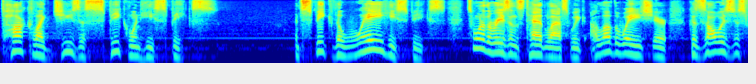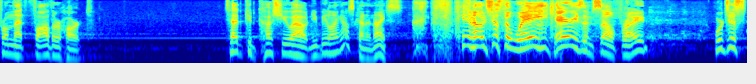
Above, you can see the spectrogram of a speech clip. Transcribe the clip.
Talk like Jesus, speak when he speaks, and speak the way he speaks. It's one of the reasons Ted last week, I love the way he shared, because it's always just from that father heart. Ted could cuss you out, and you'd be like, that was kind of nice. you know, it's just the way he carries himself, right? We're just,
